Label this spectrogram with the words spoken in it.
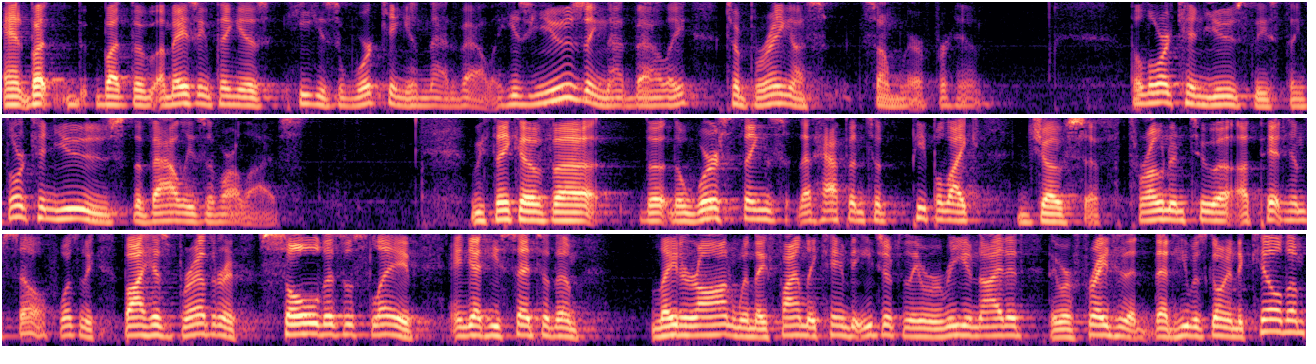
and, but, but the amazing thing is, He is working in that valley. He's using that valley to bring us somewhere for Him. The Lord can use these things. The Lord can use the valleys of our lives. We think of uh, the, the worst things that happened to people like Joseph, thrown into a, a pit himself, wasn't he? By his brethren, sold as a slave. And yet he said to them, Later on, when they finally came to Egypt and they were reunited, they were afraid that, that he was going to kill them.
